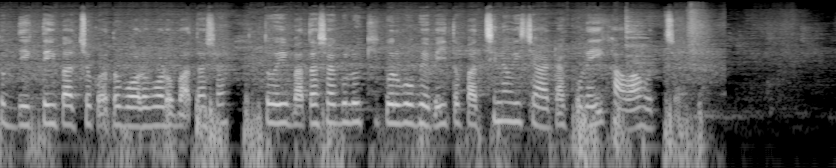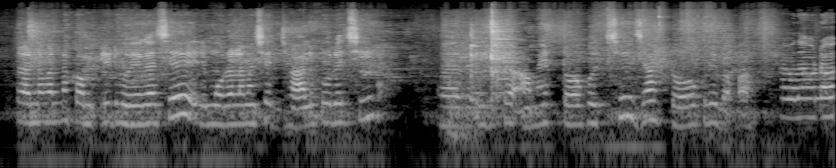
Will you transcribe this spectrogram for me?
তো দেখতেই পাচ্ছ কত বড় বড় বাতাসা। তো এই বাতাসাগুলো কি করব ভেবেই তো পাচ্ছি না ওই চাটা করেই খাওয়া হচ্ছে। রান্নাবান্না কমপ্লিট হয়ে গেছে। এই মোরালা মাছের ঝাল করেছি। আর এইদিকে আমের টক হচ্ছে। যা টক রে বাবা। খাওয়া দাওয়াটাও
